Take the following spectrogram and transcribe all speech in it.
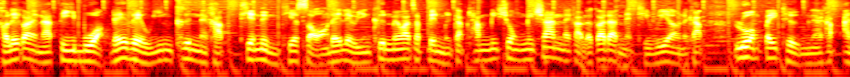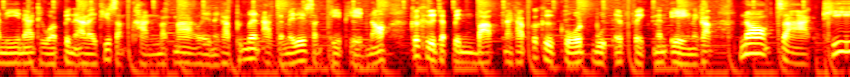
เขาเรียกว่าอะไรนะตีบวกได้เร็วยิ่งขึ้นนะครับเทียร์หนึ่งเทียร์สองได้เร็วยิ่งขึ้น ไม่ว่าจะเป็นเหมือนกับทำมิชงมิชชั่นนะครับแล้วก็ดันแมทเทียลนะครับรวมไปถึงนะครับอันนี้นะถือว่าเป็นอะไรที่สำคัญมาก ๆ เลยนะครับ เพื่อนๆอาจจะไม่ได้สังเกตเห็นเนาะก็คือจะเป็นบัฟนะครับก็คือ growth boot effect นั่นเองนะครับนอกจากที่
